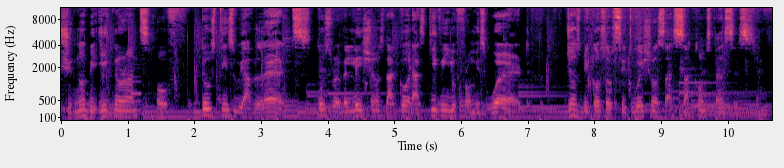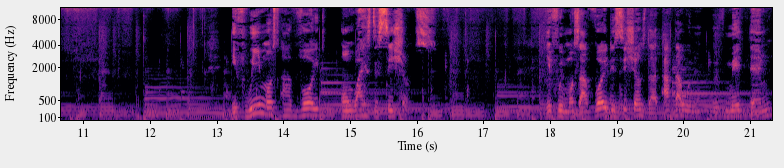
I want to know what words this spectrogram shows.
We should not be ignorant of those things we have learned, those revelations that God has given you from His Word, just because of situations and circumstances. If we must avoid unwise decisions, if we must avoid decisions that after we've made them,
